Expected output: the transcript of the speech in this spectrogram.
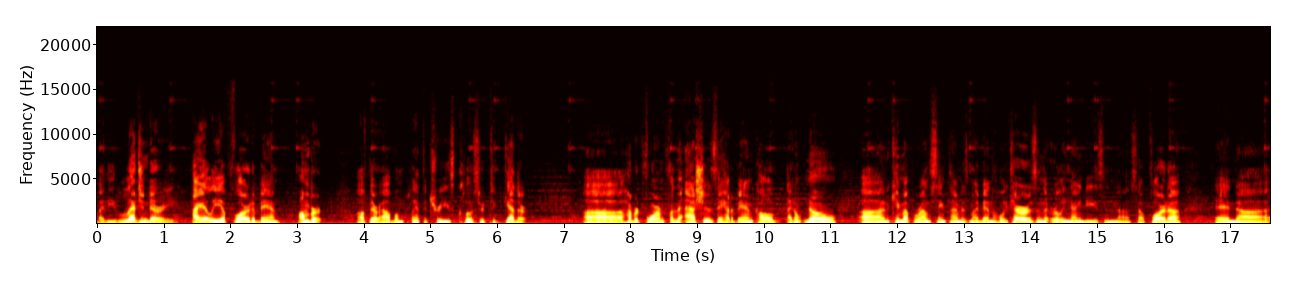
by the legendary Hialeah, Florida band Humbert, off their album Plant the Trees Closer Together. Uh, Humbert formed from the ashes. They had a band called I Don't Know, uh, and it came up around the same time as my band, The Holy Terrors, in the early 90s in uh, South Florida. And uh,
